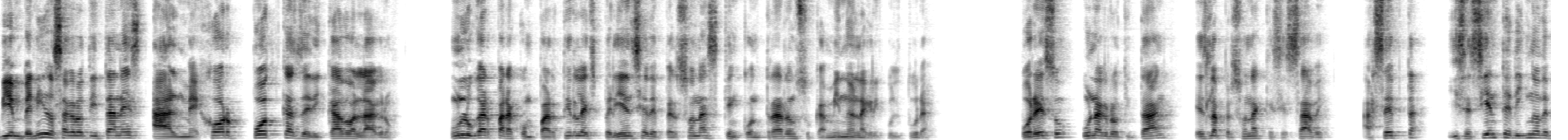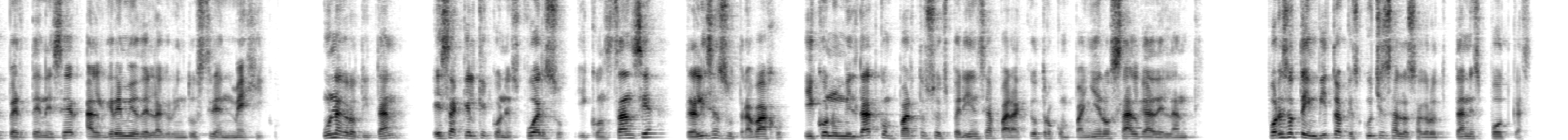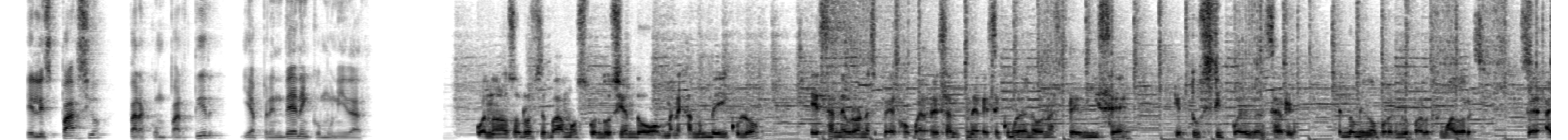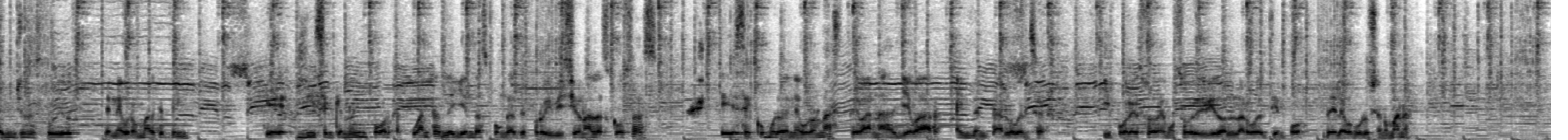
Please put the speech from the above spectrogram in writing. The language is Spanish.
Bienvenidos agrotitanes al mejor podcast dedicado al agro, un lugar para compartir la experiencia de personas que encontraron su camino en la agricultura. Por eso, un agrotitán es la persona que se sabe, acepta y se siente digno de pertenecer al gremio de la agroindustria en México. Un agrotitán es aquel que con esfuerzo y constancia realiza su trabajo y con humildad comparte su experiencia para que otro compañero salga adelante. Por eso te invito a que escuches a los Agrotitanes Podcast, el espacio para compartir y aprender en comunidad. Cuando nosotros vamos conduciendo o manejando un vehículo, esa neurona espejo, ese cúmulo de neuronas te dice que tú sí puedes vencerlo. Es lo mismo, por ejemplo, para los fumadores. hay muchos estudios de neuromarketing que dicen que no importa cuántas leyendas pongas de prohibición a las cosas, ese cúmulo de neuronas te van a llevar a intentarlo vencer y por eso hemos sobrevivido a lo largo del tiempo de la evolución humana.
